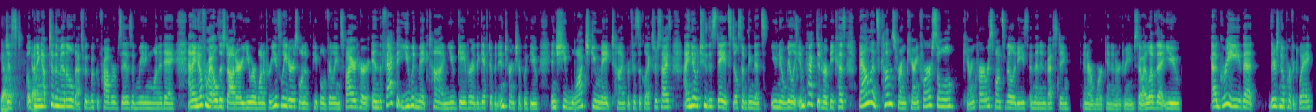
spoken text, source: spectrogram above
Yep. Just opening yep. up to the middle. That's where the book of Proverbs is and reading one a day. And I know for my oldest daughter, you were one of her youth leaders, one of the people who really inspired her. And the fact that you would make time, you gave her the gift of an internship with you and she watched you make time for physical exercise. I know to this day, it's still something that's, you know, really impacted her because balance comes from caring for our soul, caring for our responsibilities, and then investing in our work and in our dreams. So I love that you agree that there's no perfect way.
